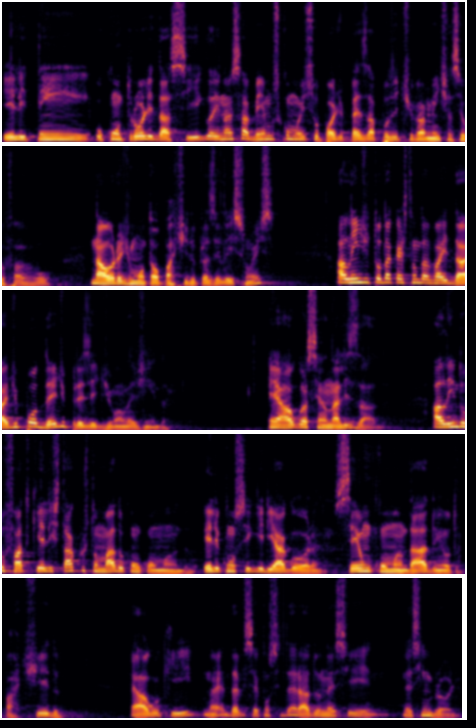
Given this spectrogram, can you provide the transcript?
Ele tem o controle da sigla e nós sabemos como isso pode pesar positivamente a seu favor na hora de montar o partido para as eleições além de toda a questão da vaidade e poder de presidir uma legenda. É algo a ser analisado. Além do fato que ele está acostumado com o comando, ele conseguiria agora ser um comandado em outro partido, é algo que né, deve ser considerado nesse, nesse embrólio.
